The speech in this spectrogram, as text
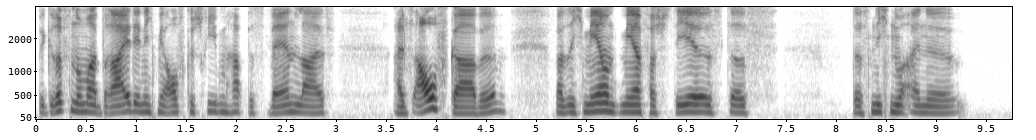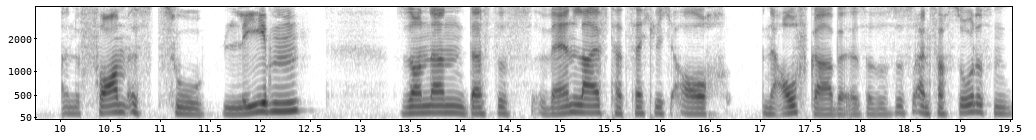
Begriff Nummer drei, den ich mir aufgeschrieben habe, ist Vanlife als Aufgabe. Was ich mehr und mehr verstehe, ist, dass das nicht nur eine, eine Form ist zu leben, sondern dass das Vanlife tatsächlich auch eine Aufgabe ist. Also es ist einfach so, dass ein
